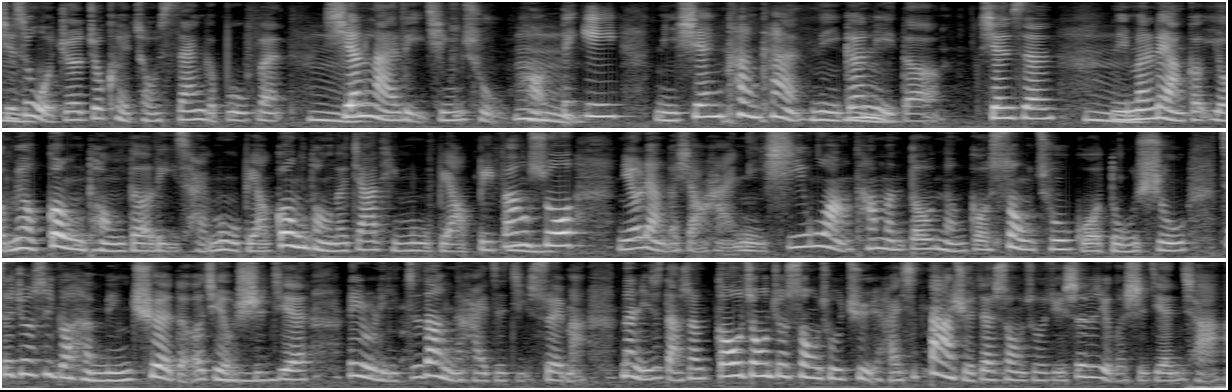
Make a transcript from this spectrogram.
其实我觉得就可以从三个部分先来理清楚。好，第一，你先看看你跟你的。先生，嗯、你们两个有没有共同的理财目标、共同的家庭目标？比方说，你有两个小孩，你希望他们都能够送出国读书，这就是一个很明确的，而且有时间。例如，你知道你的孩子几岁嘛？那你是打算高中就送出去，还是大学再送出去？是不是有个时间差？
